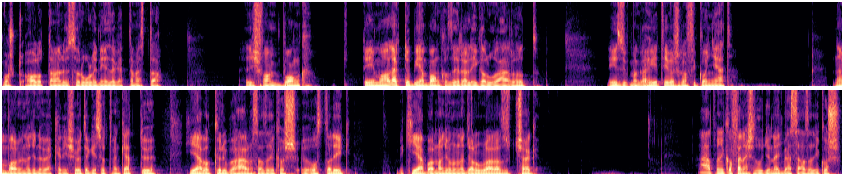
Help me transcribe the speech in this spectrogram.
Most hallottam először róla, nézegettem ezt a ez is valami bank téma. A legtöbb ilyen bank azért elég alulárazott. Nézzük meg a 7 éves grafikonját. Nem valami nagy a növekedés, 5,52, hiába körülbelül 3%-os osztalék, még hiába nagyon nagy alulárazottság, Hát mondjuk a fene se tudja, 40%-os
